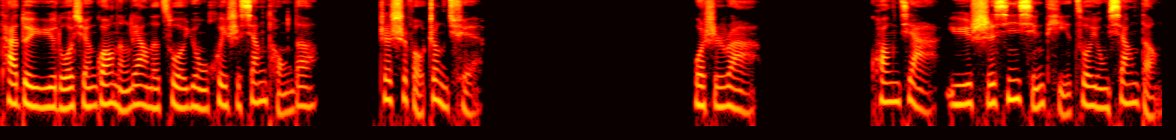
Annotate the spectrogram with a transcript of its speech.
它对于螺旋光能量的作用会是相同的，这是否正确？我是 Ra。框架与实心形体作用相等，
